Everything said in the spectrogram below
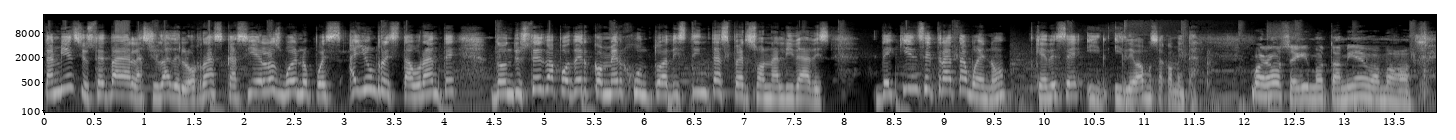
También si usted va a la ciudad de los rascacielos, bueno, pues hay un restaurante donde usted va a poder comer junto a distintas personalidades. ¿De quién se trata? Bueno, quédese y, y le vamos a comentar. Bueno, seguimos también, vamos a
